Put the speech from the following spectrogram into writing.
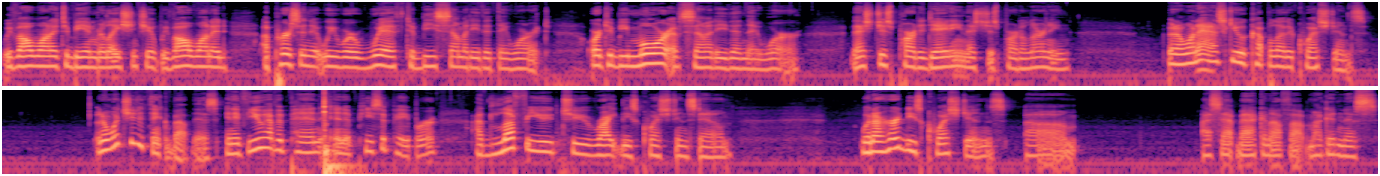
We've all wanted to be in relationship. We've all wanted a person that we were with to be somebody that they weren't or to be more of somebody than they were. That's just part of dating, that's just part of learning. But I want to ask you a couple other questions. And I want you to think about this. And if you have a pen and a piece of paper, I'd love for you to write these questions down. When I heard these questions, um, I sat back and I thought, my goodness,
